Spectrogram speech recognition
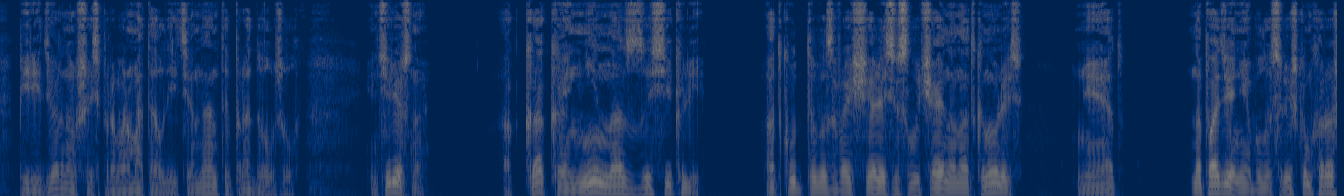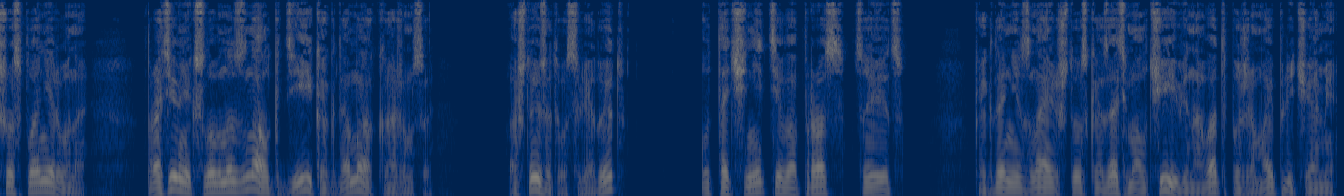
— передернувшись, пробормотал лейтенант и продолжил. «Интересно, а как они нас засекли? Откуда-то возвращались и случайно наткнулись? Нет. Нападение было слишком хорошо спланировано. Противник словно знал, где и когда мы окажемся. А что из этого следует?» «Уточните вопрос». «Цыц. Когда не знаешь, что сказать, молчи и виноват, пожимай плечами.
